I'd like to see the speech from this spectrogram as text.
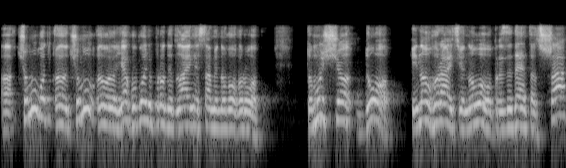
а, чому от е, чому е, я говорю про дедлайни саме нового року? Тому що до інаугурації нового президента США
